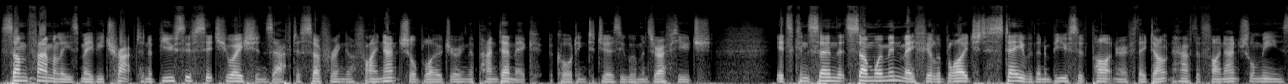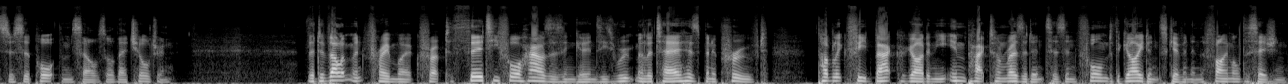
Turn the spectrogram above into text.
Some families may be trapped in abusive situations after suffering a financial blow during the pandemic, according to Jersey Women's Refuge. It's concerned that some women may feel obliged to stay with an abusive partner if they don't have the financial means to support themselves or their children. The development framework for up to 34 houses in Guernsey's Route Militaire has been approved. Public feedback regarding the impact on residents has informed the guidance given in the final decision.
